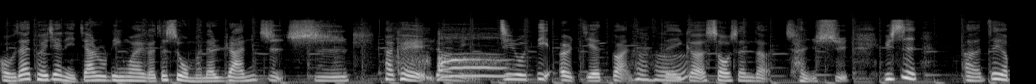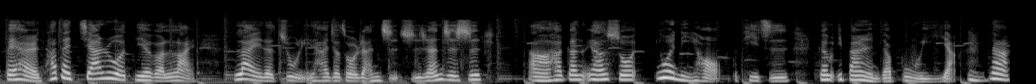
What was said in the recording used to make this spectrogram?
哦、我再推荐你加入另外一个，这是我们的燃脂师，它可以让你进入第二阶段的一个瘦身的程序。哦”于是，呃，这个被害人他在加入了第二个 line line 的助理，他叫做燃脂师。燃脂师啊、呃，他跟他说：“因为你吼的体质跟一般人比较不一样，嗯、那。”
